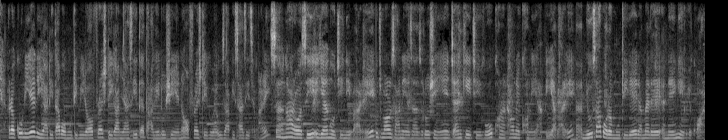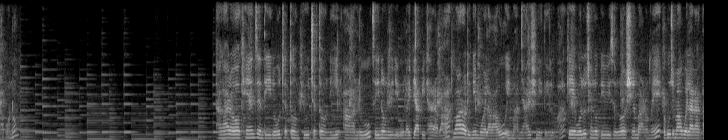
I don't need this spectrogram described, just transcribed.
။အဲ့တော့ကိုနေတဲ့နေရာဒေသပေါ်မူတည်ပြီးတော့ fresh တွေကများဈေးသက်သာခဲ့လို့ရှိရင်တော့ fresh တွေကိုပဲဦးစားပေးစားစီချင်ပါတယ်။ဆန်ကတော့ဈေးအရန်ကိုကြီးနေပါတယ်။အခုကျမတို့စားနေတဲ့ဆန်ဆိုလို့ရှိရင် 10kg ကို9900ပေးရပါတယ်။အမျိုးအစားပေါ်တော့မူတည်တယ်ဒါပေမဲ့လည်းအနည်းငယ်ပဲကွာတာပေါ့နော်။ ဒါကတော့ခင်းကျင်တီတို့ကြက်သွန်ဖြူကြက်သွန်နီးအာလူဈေးနှုန်းလေးတွေကိုလိုက်ပြပေးထားတာပါကျမတော့ဒီနေ့မဝယ်လာပါဘူးအိမ်မှာအများကြီးရှိနေသေးလို့ပါကဲဝယ်လို့ချင်လို့ပြီးပြီဆိုတော့ရှင်းပါတော့မယ်အခုကျမဝယ်လာတာက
